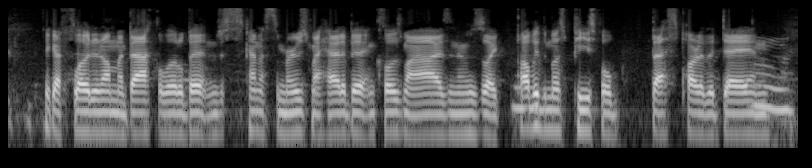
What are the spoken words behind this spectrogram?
I think I floated on my back a little bit and just kind of submerged my head a bit and closed my eyes, and it was like probably the most peaceful, best part of the day, and Mm.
